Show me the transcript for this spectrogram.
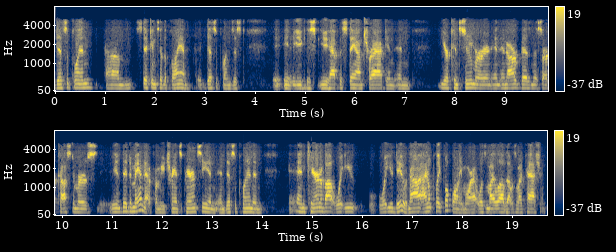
Discipline, um, sticking to the plan. Discipline, just you just you have to stay on track, and, and your consumer and in our business, our customers, you know, they demand that from you: transparency and, and discipline, and and caring about what you what you do. Now I don't play football anymore. That was my love. That was my passion.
